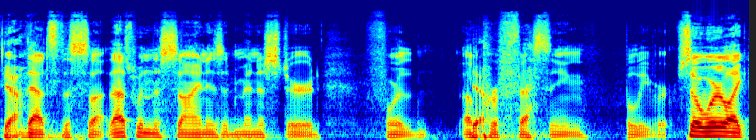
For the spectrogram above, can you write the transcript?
Yeah. that's the si- that's when the sign is administered for a Yeah. professing believer. So we're like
